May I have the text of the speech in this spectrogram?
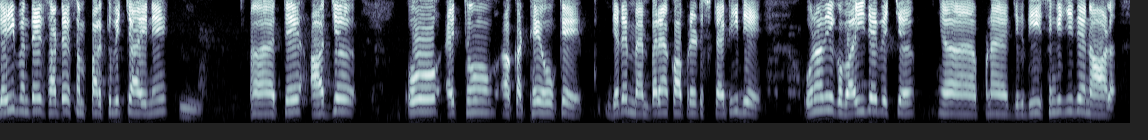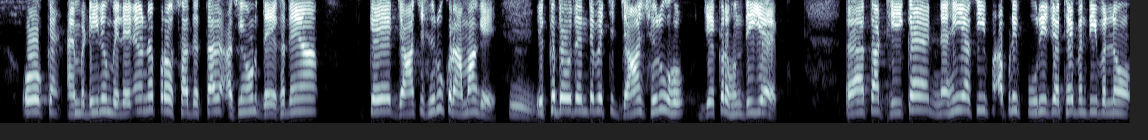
ਕਈ ਬੰਦੇ ਸਾਡੇ ਸੰਪਰਕ ਵਿੱਚ ਆਏ ਨੇ। ਤੇ ਅੱਜ ਉਹ ਇੱਥੋਂ ਇਕੱਠੇ ਹੋ ਕੇ ਜਿਹੜੇ ਮੈਂਬਰ ਹੈ ਕੋਆਪਰੇਟਿਵ ਸੋਸਾਇਟੀ ਦੇ ਉਹਨਾਂ ਦੀ ਅਗਵਾਈ ਦੇ ਵਿੱਚ ਆਪਣੇ ਜਗਦੀਸ਼ ਸਿੰਘ ਜੀ ਦੇ ਨਾਲ ਉਹ ਐਮਡੀ ਨੂੰ ਮਿਲੇ ਨੇ ਉਹਨੇ ਭਰੋਸਾ ਦਿੱਤਾ ਅਸੀਂ ਹੁਣ ਦੇਖਦੇ ਹਾਂ ਕਿ ਜਾਂਚ ਸ਼ੁਰੂ ਕਰਾਵਾਂਗੇ। ਇੱਕ ਦੋ ਦਿਨ ਦੇ ਵਿੱਚ ਜਾਂਚ ਸ਼ੁਰੂ ਹੋ- ਜੇਕਰ ਹੁੰਦੀ ਹੈ ਤਾਂ ਠੀਕ ਹੈ ਨਹੀਂ ਅਸੀਂ ਆਪਣੀ ਪੂਰੀ ਜਥੇਬੰਦੀ ਵੱਲੋਂ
